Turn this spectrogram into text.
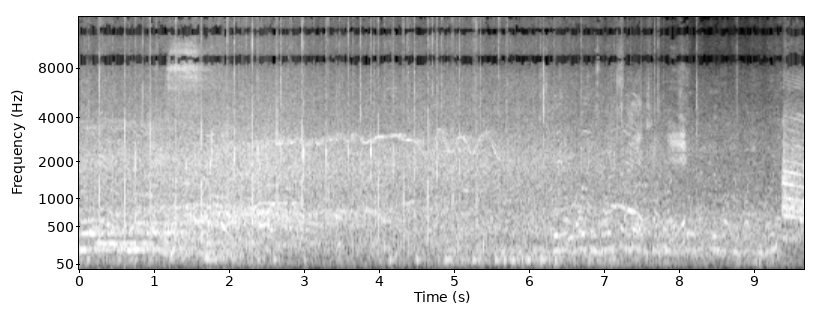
Thank you.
